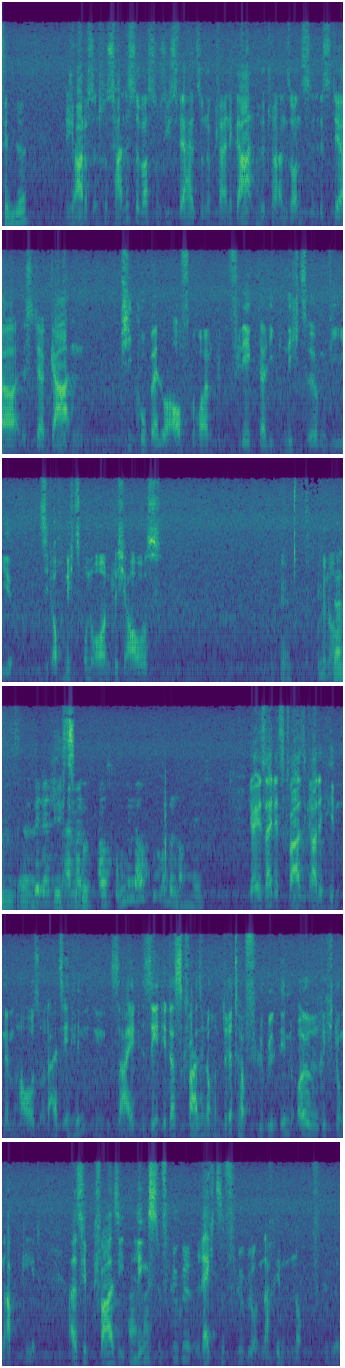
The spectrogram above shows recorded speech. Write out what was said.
finde. Ja, das Interessanteste, was du siehst, wäre halt so eine kleine Gartenhütte. Ansonsten ist der, ist der Garten picobello aufgeräumt, gepflegt, da liegt nichts irgendwie, sieht auch nichts unordentlich aus. Okay. Genau. Dann Sind äh, wir denn schon ich einmal zurück. ums Haus rumgelaufen oder noch nicht? Ja, ihr seid jetzt quasi gerade hinten im Haus und als ihr hinten seid, seht ihr, dass quasi noch ein dritter Flügel in eure Richtung abgeht. Also es gibt quasi Aha. links einen Flügel, rechts einen Flügel und nach hinten noch einen Flügel.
